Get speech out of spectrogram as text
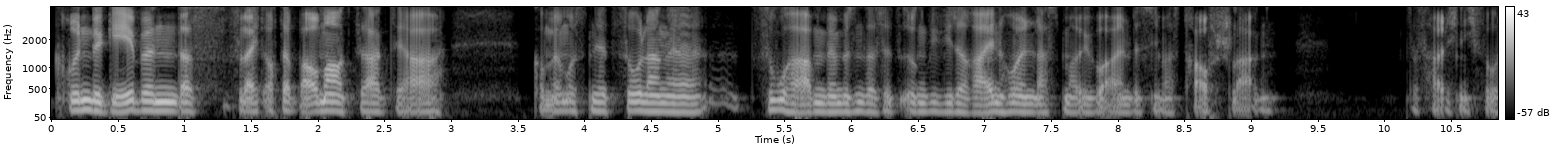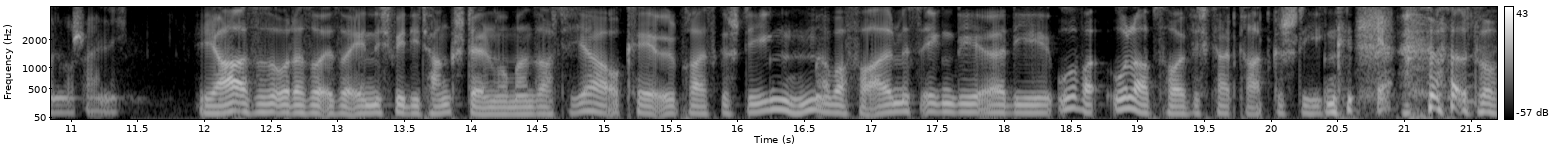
Gründe geben, dass vielleicht auch der Baumarkt sagt, ja, komm, wir mussten jetzt so lange zu haben, wir müssen das jetzt irgendwie wieder reinholen, lasst mal überall ein bisschen was draufschlagen. Das halte ich nicht für unwahrscheinlich. Ja, also so oder so, so ähnlich wie die Tankstellen, wo man sagt, ja, okay, Ölpreis gestiegen, hm, aber vor allem ist irgendwie äh, die Ur Urlaubshäufigkeit gerade gestiegen. Ja. also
